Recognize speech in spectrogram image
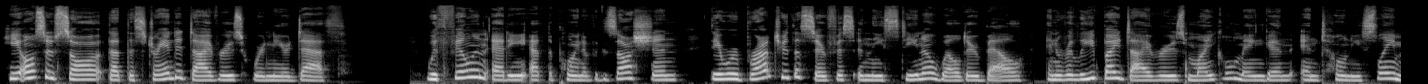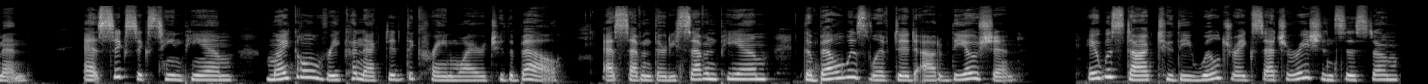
He also saw that the stranded divers were near death. With Phil and Eddie at the point of exhaustion, They were brought to the surface in the Stena Welder Bell and relieved by divers Michael Mangan and Tony Slayman. At 6:16 p.m., Michael reconnected the crane wire to the bell. At 7:37 p.m., the bell was lifted out of the ocean. It was docked to the Wildrake saturation system,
